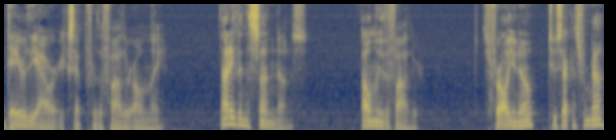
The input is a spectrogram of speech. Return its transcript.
day or the hour except for the Father only. Not even the Son knows, only the Father. So for all you know, two seconds from now,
